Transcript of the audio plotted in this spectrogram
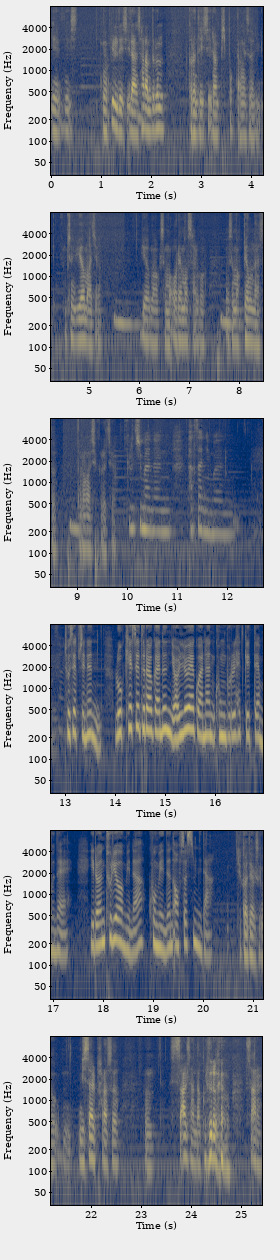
이, 이, 필드에서 일하는 사람들은 그런 데서 일하는 피폭당해서 엄청 위험하죠 음. 위험하고서 뭐 오래 못 살고 음. 그래서 막 병 나서 음. 돌아가시고 그러죠 그렇지만은 박사님은 조셉 씨는 로켓에 들어가는 연료에 관한 공부를 했기 때문에 이런 두려움이나 고민은 없었습니다. 기과대학에서 그 미쌀 팔아서 음, 쌀 산다고 그러더라고요. 쌀을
